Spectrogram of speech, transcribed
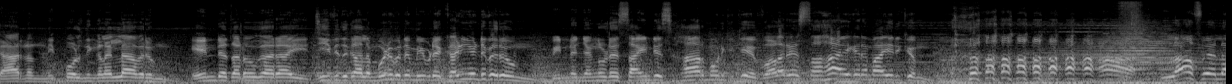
കാരണം ഇപ്പോൾ നിങ്ങൾ എല്ലാവരും എന്റെ തടവുകാരായി ജീവിതകാലം മുഴുവനും ഇവിടെ കഴിയേണ്ടി വരും. പിന്നെ ഞങ്ങളുടെ സയന്റിസ്റ്റ് ഹാർമോണിക്ക് വളരെ സഹായകരമായിരിക്കും. ലാഫേല.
